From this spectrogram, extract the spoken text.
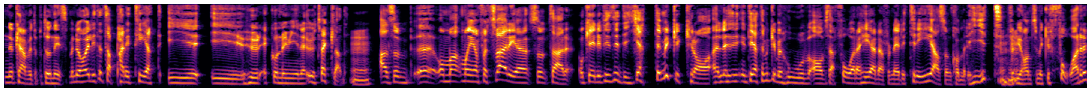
nu kan vi inte på tunnis, men du har ju lite så paritet i, i hur ekonomin är utvecklad. Alltså, eh, om, man, om man jämför Sverige, så, så här, okej, det finns inte jättemycket krav, eller inte jättemycket behov av så här, fåraherdar från Eritrea som kommer hit, för vi har inte så mycket får.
